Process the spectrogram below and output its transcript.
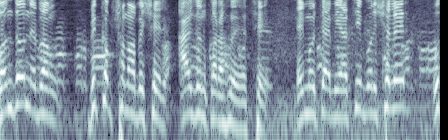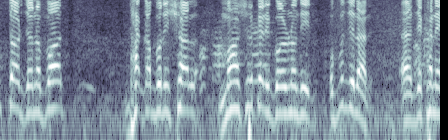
বন্ধন এবং বিক্ষোভ সমাবেশের আয়োজন করা হয়েছে। এই মুহূর্তে আমি আছি বরিশালের উত্তর জনপদ, ঢাকা বরিশাল মহাসরকারি গৌরনদীর উপজেলার যেখানে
